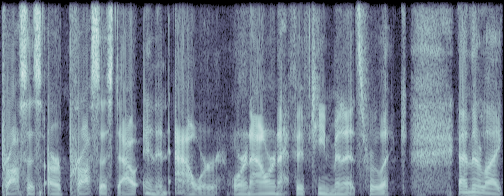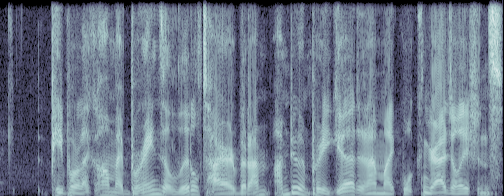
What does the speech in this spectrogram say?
process are processed out in an hour or an hour and a 15 minutes. We're like and they're like people are like oh my brain's a little tired but i'm i'm doing pretty good. And i'm like well congratulations.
